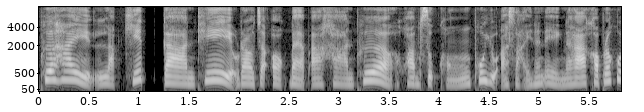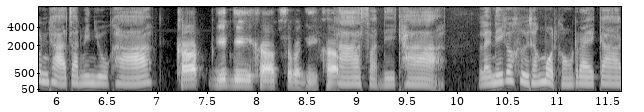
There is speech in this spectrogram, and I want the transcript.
เพื่อให้หลักคิดการที่เราจะออกแบบอาคารเพื่อความสุขของผู้อยู่อาศัยนั่นเองนะคะ ขอบพระคุณค่ะอาจารย์วินยูค่ะครับยินดีครับ สวัสดีครับค่ะสวัสดีค่ะ และนี่ก็คือทั้งหมดของรายการ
